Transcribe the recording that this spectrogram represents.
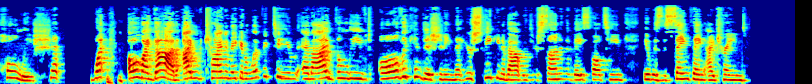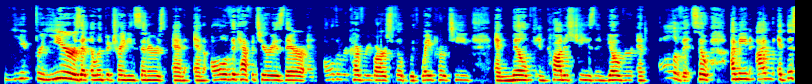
Holy shit. What? oh my God. I'm trying to make an Olympic team. And I believed all the conditioning that you're speaking about with your son and the baseball team. It was the same thing I trained for years at Olympic training centers and, and all of the cafeterias there and all the recovery bars filled with whey protein and milk and cottage cheese and yogurt and all of it. So, I mean, I'm at this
